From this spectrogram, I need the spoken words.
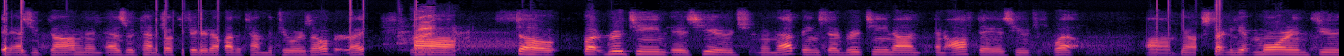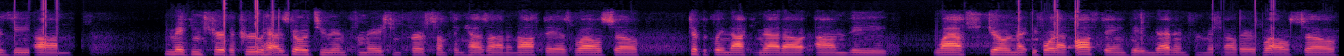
in as you come, and as we kind of joke, you figure it out by the time the tour is over, right? Right. Uh, so, but routine is huge. And then that being said, routine on an off day is huge as well. Um, you know, starting to get more into the um, making sure the crew has go-to information for if something has on an off day as well. So, typically knocking that out on the last show night before that off day and getting that information out there as well. So,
